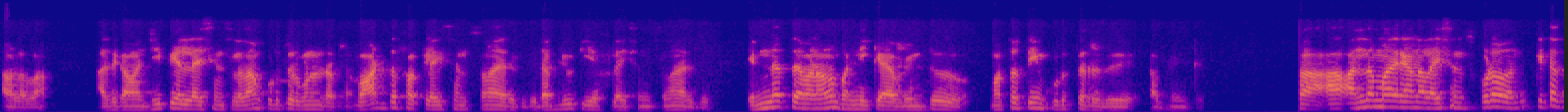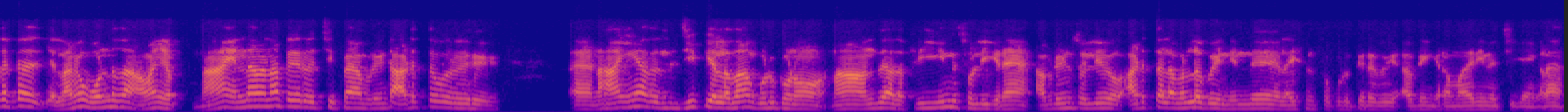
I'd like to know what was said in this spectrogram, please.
அவ்வளவுதான். அதுக்கு அவன் ஜிபிஎல் லைசன்ஸ்ல தான் கொடுத்துருக்கணும் வாட் த ஃபக் லைசன்ஸ்லாம் இருக்குது? டபிள்யூடிஎஃப் லைசன்ஸ்லாம் இருக்கு என்னத்தை வேணாலும் பண்ணிக்க அப்படின்ட்டு மொத்தத்தையும் கொடுத்துறது அப்படின்ட்டு. அந்த மாதிரியான லைசன்ஸ் கூட வந்து கிட்டத்தட்ட எல்லாமே ஒண்ணுதான். அவன் நான் என்ன வேணா பேர் வச்சுப்பேன் அப்படின்ட்டு அடுத்த ஒரு நான் ஏன் அதை வந்து ஜிபிஎல்ல தான் கொடுக்கணும்? நான் வந்து அதை ஃப்ரீன்னு சொல்லிக்கிறேன் அப்படின்னு சொல்லி அடுத்த லெவல்ல போய் நின்று லைசன்ஸை கொடுக்கறது அப்படிங்கிற மாதிரின்னு வச்சுக்கோங்களேன்.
